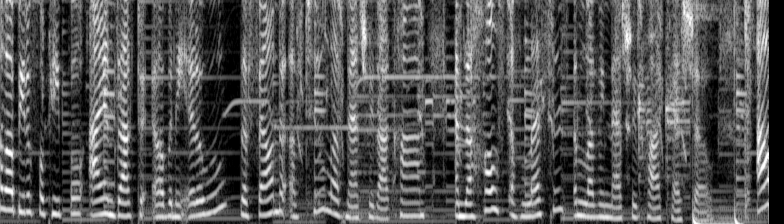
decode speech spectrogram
Hello, beautiful people. I am Dr. Albany Idawu, the founder of ToLoveNaturally.com and the host of Lessons in Loving Naturally podcast show. I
